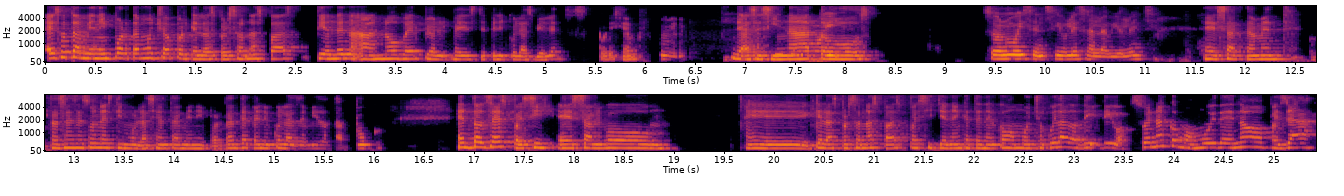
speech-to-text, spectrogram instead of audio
Eso también importa mucho porque las personas paz tienden a no ver este, películas violentas, por ejemplo, mm. de asesinatos. Son muy sensibles a la violencia. Exactamente. Entonces es una estimulación también importante. Películas de miedo tampoco. Entonces, pues sí, es algo eh, que las personas paz, pues sí tienen que tener como mucho cuidado. digo, suena como muy de, no, pues ya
